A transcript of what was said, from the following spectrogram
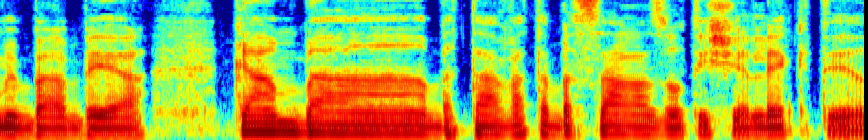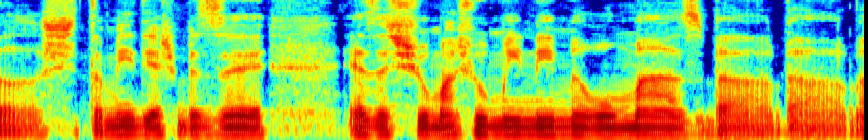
מבעבע גם בתאוות הבשר הזאתי של לקטר שתמיד יש בזה איזשהו משהו מיני מרומז ב, ב, ב,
